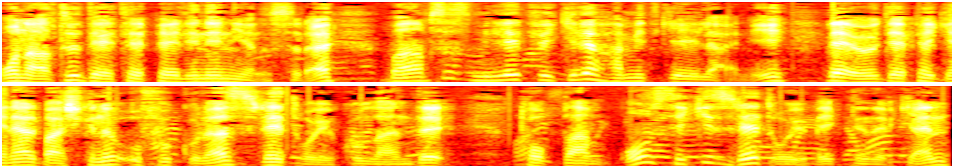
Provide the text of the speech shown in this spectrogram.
16 DTP'linin yanı sıra bağımsız milletvekili Hamit Geylani ve ÖDP Genel Başkanı Ufuk Uras red oyu kullandı. Toplam 18 red oyu beklenirken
